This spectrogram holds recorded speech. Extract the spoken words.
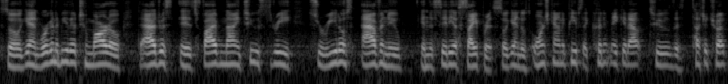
So again, we're going to be there tomorrow. The address is 5923 Cerritos Avenue in the city of Cypress. So again, those Orange County peeps that couldn't make it out to the Touch a Truck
